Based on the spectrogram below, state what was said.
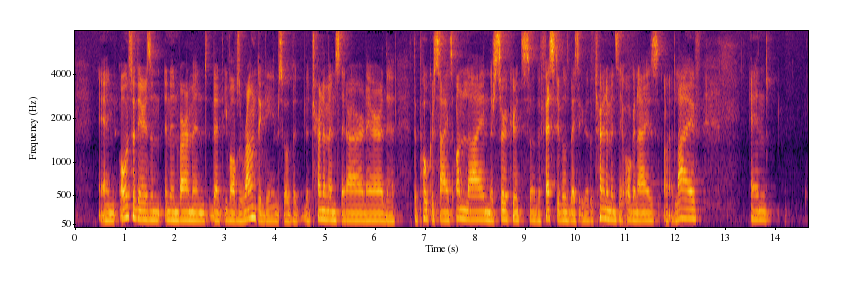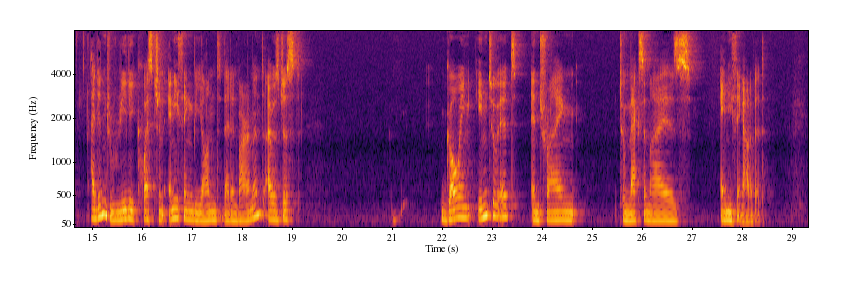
and also there's an, an environment that evolves around the game. So the, the tournaments that are there the the poker sites online the circuits so the festivals basically the tournaments they organize uh, live. And i didn't really question anything beyond that environment. I was just going into it and trying to maximize anything out of it.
